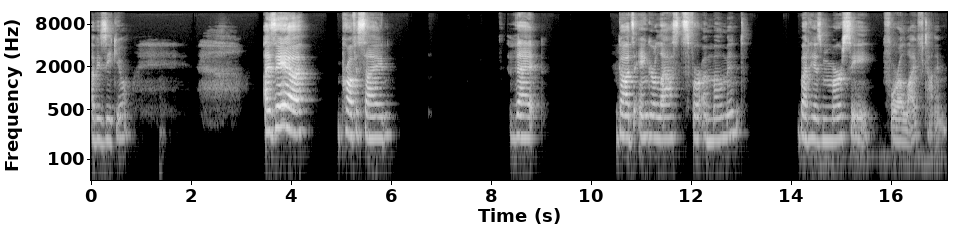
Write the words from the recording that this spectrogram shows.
of Ezekiel, Isaiah prophesied that God's anger lasts for a moment, but his mercy for a lifetime.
